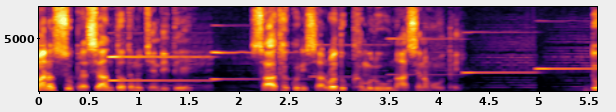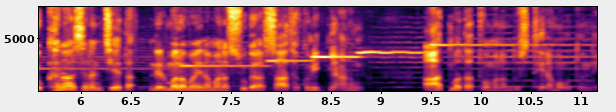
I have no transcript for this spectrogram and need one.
మనస్సు ప్రశాంతతను చెందితే సాధకుని సర్వదుఃఖములు నాశనమవుతాయి. దుఃఖనాశనం చేత నిర్మలమైన మనస్సు గల సాధకుని జ్ఞానం ఆత్మతత్వమునందు స్థిరమవుతుంది.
